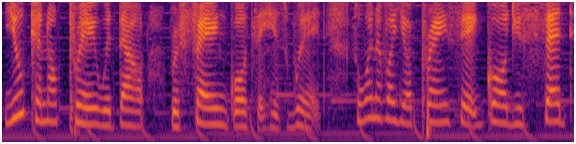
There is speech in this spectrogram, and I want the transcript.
You cannot pray without referring God to His word. So, whenever you're praying, say, God, you said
